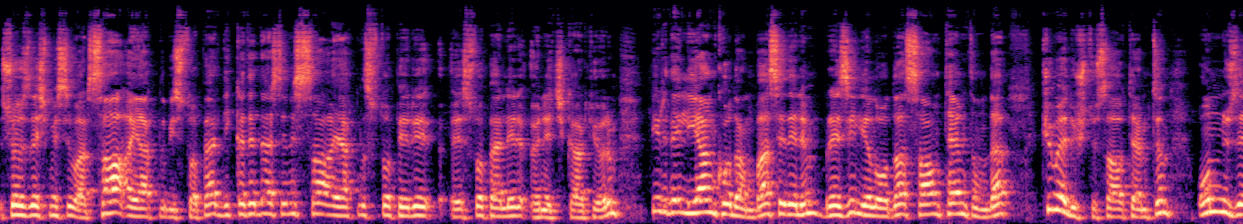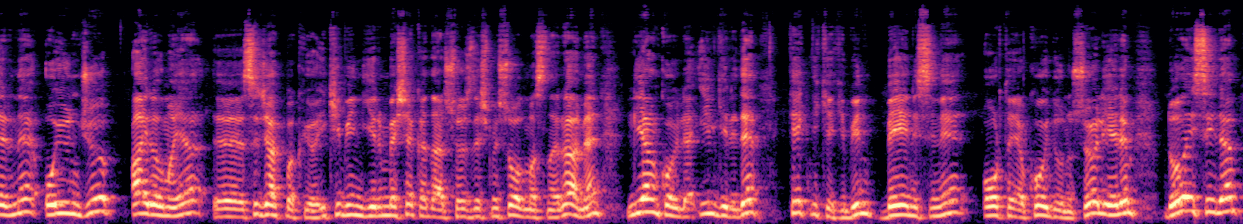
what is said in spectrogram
sözleşmesi var. Sağ ayaklı bir stoper. Dikkat ederseniz sağ ayaklı stoperi e, stoperleri öne çıkartıyorum. Bir de Lianco'dan bahsedelim. Brezilyalı o da Southampton'da küme düştü Southampton. Onun üzerine oyuncu ayrılmaya e, sıcak bakıyor. 2025'e kadar sözleşmesi olmasına rağmen Lianco ile ilgili de teknik ekibin beğenisini ortaya koyduğunu söyleyelim. Dolayısıyla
